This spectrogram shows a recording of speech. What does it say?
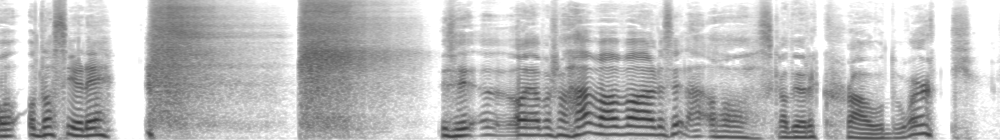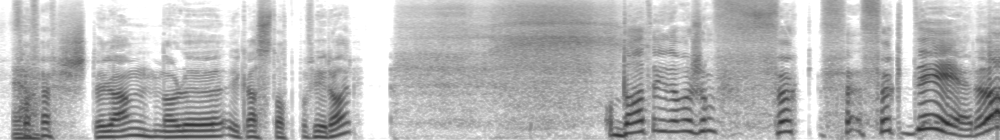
Og, og da sier de sier, Og jeg bare sånn Hæ, hva, hva er det du sier? Nei, Å, skal du gjøre crowdwork for Ja. første gang når du ikke har stått på fire år? Og da tenkte jeg bare sånn Fuck, fuck, dere, da!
